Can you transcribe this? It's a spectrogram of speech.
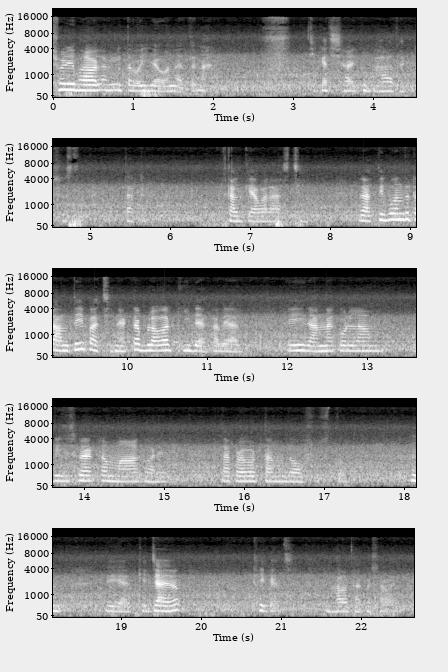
শরীর ভালো লাগলে তবেই যাওয়া না তো না। আছে সবাই খুব ভালো থাকে, সুস্থ থাকে। কালকে আবার আসছি। রাত্রি পর্যন্ত টানতেই পারছি না। একটা ব্লগার কি দেখাবে আর? এই রান্না করলাম, বিশেষ করে একটা মা ঘরে। তারপর আবার তার মধ্যে অসুস্থ। এই আর কি। যাই হোক, ঠিক আছে। ভালো থাকো সবাই।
